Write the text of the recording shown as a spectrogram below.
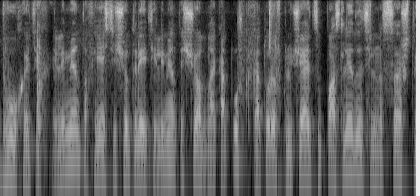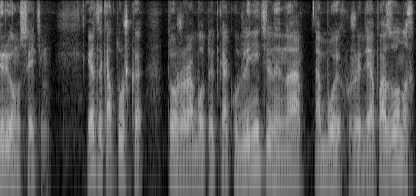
двух этих элементов, есть еще третий элемент, еще одна катушка, которая включается последовательно со штырем с этим. Эта катушка тоже работает как удлинительная на обоих уже диапазонах.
